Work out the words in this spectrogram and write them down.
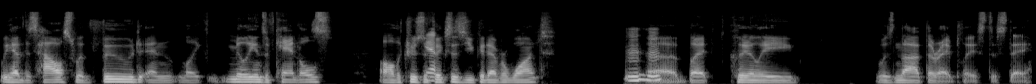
we have this house with food and like millions of candles all the crucifixes yep. you could ever want mm-hmm. uh, but clearly was not the right place to stay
